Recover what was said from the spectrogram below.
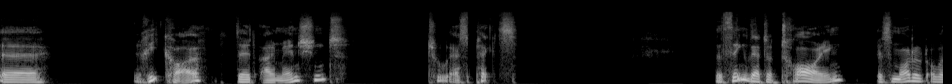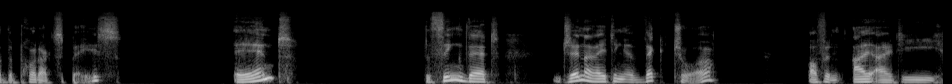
Uh, recall that I mentioned two aspects. The thing that a drawing is modeled over the product space and the thing that generating a vector of an IID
